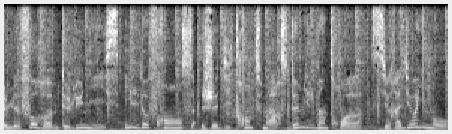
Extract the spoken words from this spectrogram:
le forum de l'UNIS Île-de-France, jeudi 30 mars 2023 sur Radio Imo.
